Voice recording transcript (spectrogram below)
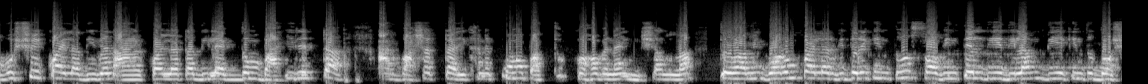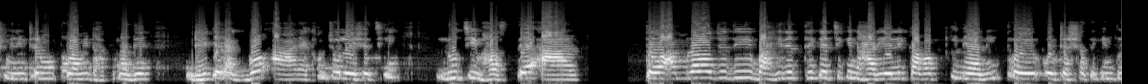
অবশ্যই কয়লা দিবেন, আর কয়লাটা দিলে একদম বাহিরেরটা আর বাসারটা এখানে কোনো পার্থক্য হবে না ইনশাল্লাহ তো আমি গরম কয়লার ভিতরে কিন্তু সয়াবিন তেল দিয়ে দিলাম, দিয়ে কিন্তু দশ মিনিটের মতো আমি ঢাকনা দিয়ে ঢেকে রাখব। আর এখন চলে এসেছি লুচি ভাজতে, আর তো আমরাও যদি বাহিরের থেকে চিকেন হারিয়ালি কাবাব কিনে আনি, তো ওইটার সাথে কিন্তু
